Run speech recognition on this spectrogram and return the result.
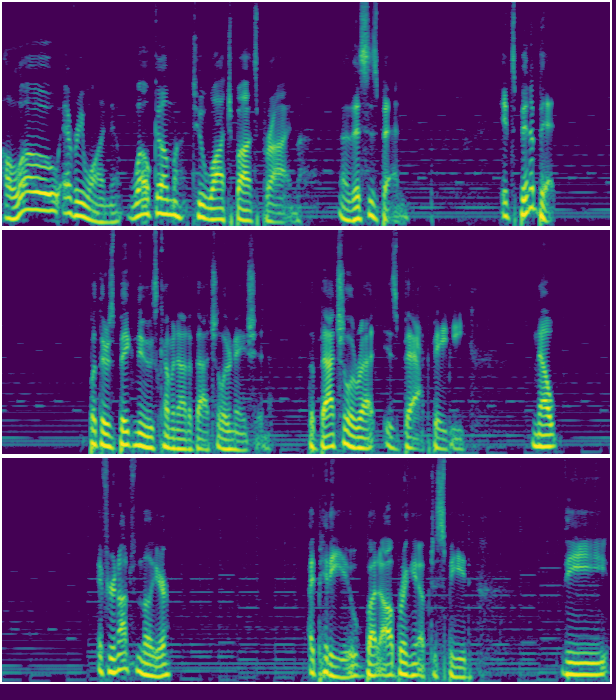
Hello, everyone. Welcome to WatchBots Prime. Uh, this is Ben. It's been a bit, but there's big news coming out of Bachelor Nation. The Bachelorette is back, baby. Now, if you're not familiar, I pity you, but I'll bring you up to speed. The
